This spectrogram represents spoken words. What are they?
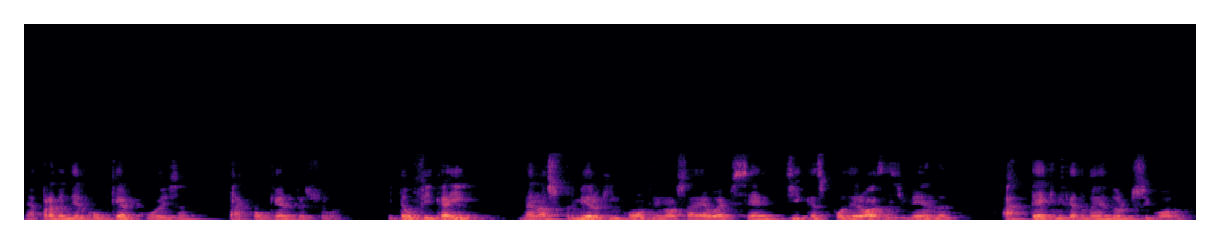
né, para vender qualquer coisa para qualquer pessoa. Então fica aí, na né, nosso primeiro encontro em nossa websérie Dicas Poderosas de Venda, a técnica do vendedor psicólogo.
